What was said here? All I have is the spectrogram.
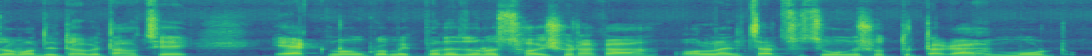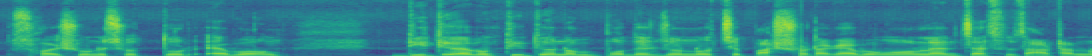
জমা দিতে হবে, তা হচ্ছে এক নং ক্রমিক পদের জন্য ছয়শো টাকা অনলাইন চার্জ হচ্ছে উনসত্তর টাকা, মোট ছয়শো উনসত্তর এবং দ্বিতীয় এবং তৃতীয় নম্বর পদের জন্য হচ্ছে পাঁচশো টাকা এবং অনলাইন চার্জ হচ্ছে আটান্ন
